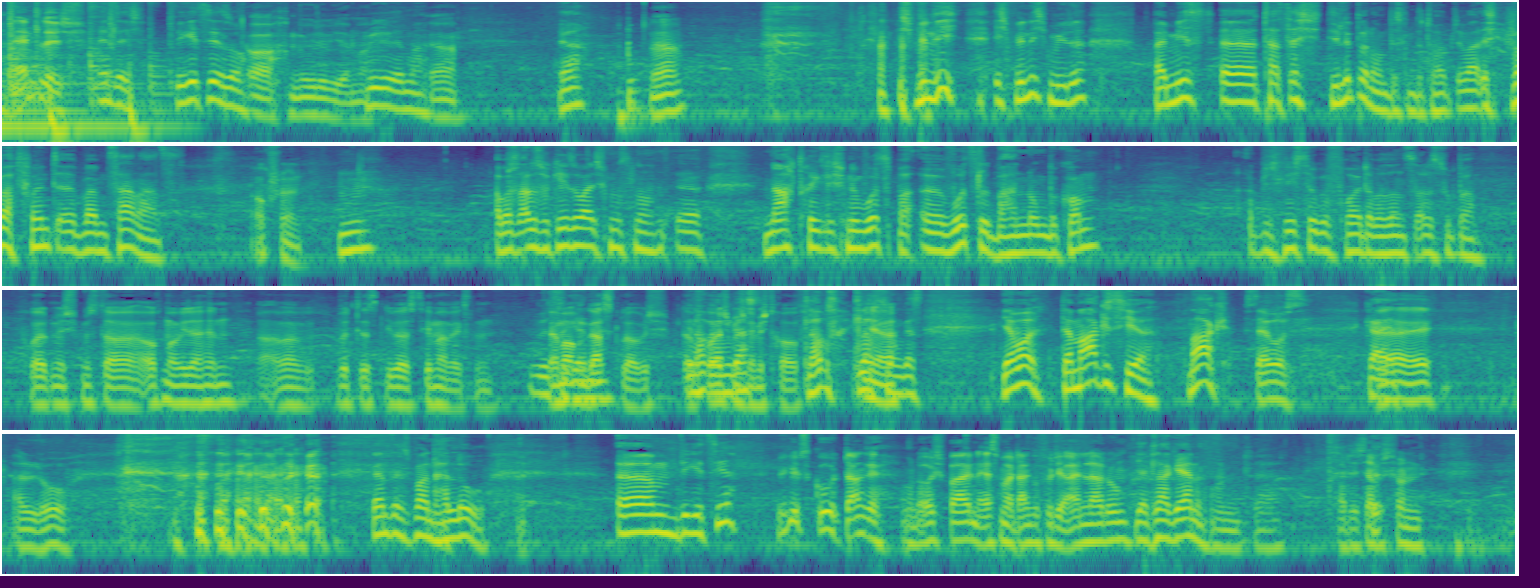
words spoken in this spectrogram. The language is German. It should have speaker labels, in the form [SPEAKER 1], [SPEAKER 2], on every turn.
[SPEAKER 1] wieder.
[SPEAKER 2] Endlich.
[SPEAKER 1] Endlich. Wie geht's dir so?
[SPEAKER 2] Ach, müde wie immer.
[SPEAKER 1] Müde wie immer.
[SPEAKER 2] Ja.
[SPEAKER 1] Ja?
[SPEAKER 2] Ja.
[SPEAKER 1] Ich bin nicht, ich bin nicht müde. Bei mir ist äh, tatsächlich die Lippe noch ein bisschen betäubt, weil ich war vorhin äh, beim Zahnarzt.
[SPEAKER 2] Auch schön.
[SPEAKER 1] Aber ist alles okay soweit. Ich muss noch äh, nachträglich eine Wurzba äh, Wurzelbehandlung bekommen. Hab mich nicht so gefreut, aber sonst alles super.
[SPEAKER 2] Freut mich, ich müsste da auch mal wieder hin. Aber würde jetzt lieber das Thema wechseln. Wir haben auch einen? Gast, glaube ich. Da
[SPEAKER 1] Genau,
[SPEAKER 2] freue ich mich
[SPEAKER 1] Gast.
[SPEAKER 2] nämlich drauf.
[SPEAKER 1] Glaubst, glaubst
[SPEAKER 2] ja.
[SPEAKER 1] du, haben Gast? Jawohl, der Marc ist hier. Marc,
[SPEAKER 3] Servus.
[SPEAKER 1] geil.
[SPEAKER 2] Hey,
[SPEAKER 3] Hallo.
[SPEAKER 1] Ganz entspannt, hallo. Ähm, wie geht's dir?
[SPEAKER 3] Mir geht's gut, danke. Und euch beiden erstmal danke für die Einladung.
[SPEAKER 1] Ja klar, gerne.
[SPEAKER 3] Und äh, also ich habe schon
